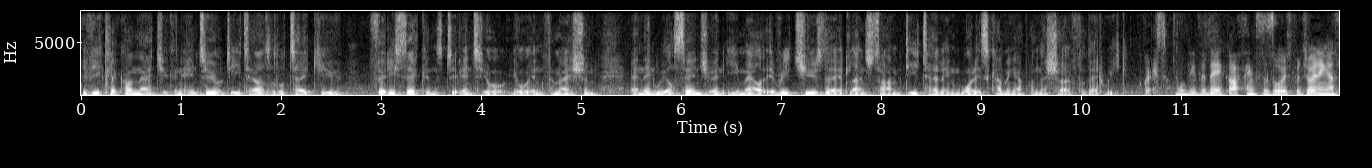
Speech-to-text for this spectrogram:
If you click on that, you can enter your details. It'll take you 30 seconds to enter your, your information, and then we'll send you an email every Tuesday at lunchtime detailing what is coming up on the show for that week. Great. We'll leave it there. Garth, thanks as always for joining us.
